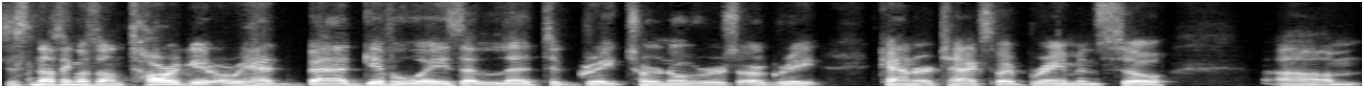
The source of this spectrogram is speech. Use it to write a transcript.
just nothing was on target, or we had bad giveaways that led to great turnovers or great counterattacks by Bremen. So, um,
